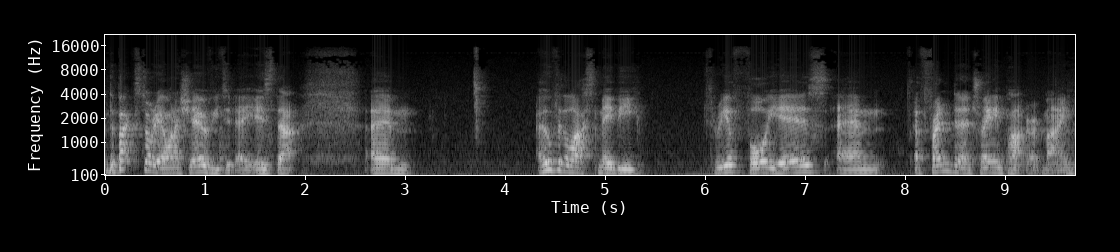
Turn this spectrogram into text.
the backstory I want to share with you today is that um, over the last maybe three or four years, um, a friend and a training partner of mine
